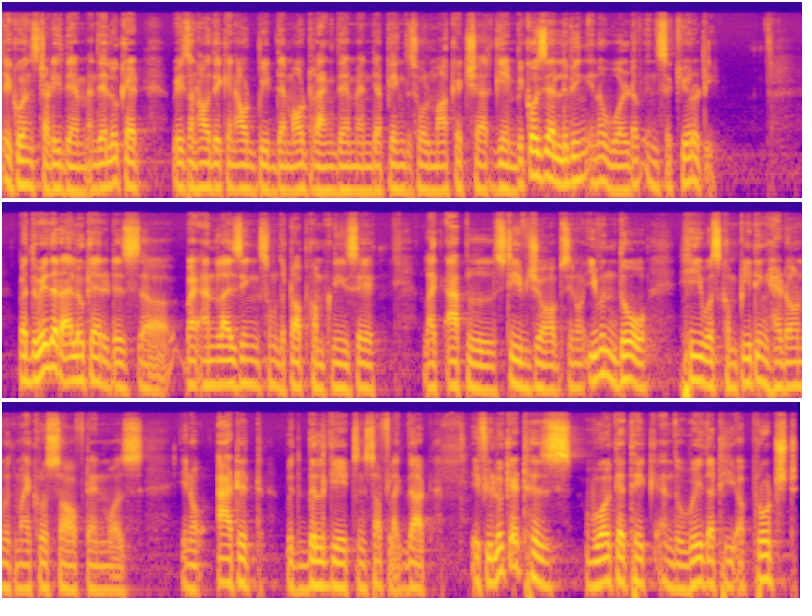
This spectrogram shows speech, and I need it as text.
They go and study them and they look at ways on how they can outbeat them, outrank them, and they're playing this whole market share game because they're living in a world of insecurity. But the way that I look at it is uh, by analyzing some of the top companies, say like Apple, Steve Jobs, you know, even though he was competing head on with Microsoft and was, you know, at it with Bill Gates and stuff like that, if you look at his work ethic and the way that he approached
